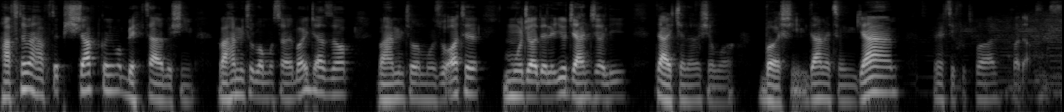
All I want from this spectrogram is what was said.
هفته به هفته پیشرفت کنیم و بهتر بشیم. و همینطور با مصاحبه های جذاب و همینطور موضوعات مجادله و جنجالی در کنار شما باشیم. دمتون گرم. مرسی فوتبال. خداحافظ.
